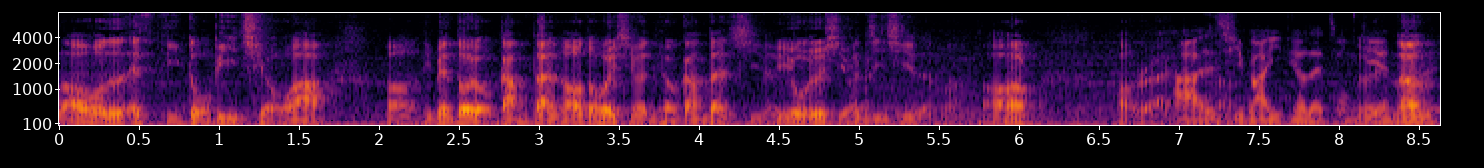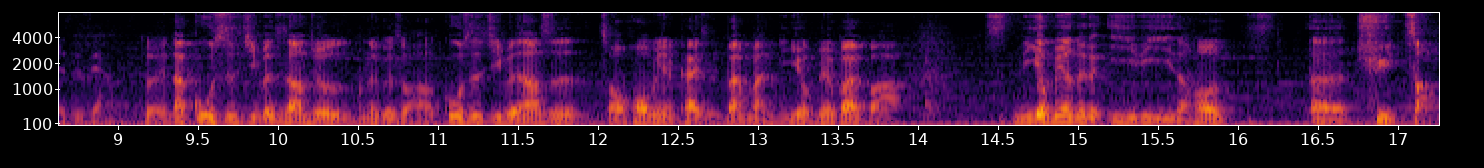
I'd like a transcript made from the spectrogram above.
然后或者 SD 躲避球啊，哦，里面都有钢弹，然后都会喜欢挑钢弹系的，因为我就喜欢机器人嘛。然后，好，right，他是七八一定要在中间，那也是这样。对，那故事基本上就那个什么，故事基本上是从后面开始慢慢，你有没有办法，你有没有那个毅力，然后呃去找？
